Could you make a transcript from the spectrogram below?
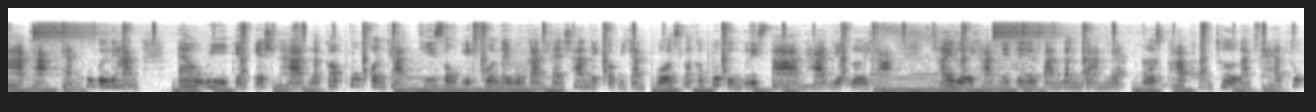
มากๆค่ะ แถมผู้บริหาร LVMH นะคะแล้วก็ผู้คนค่ะที่ทรงอิทธิพลในวงการแฟชั่นเนี่ยก็มีการโพสต์ แล้วก็พูดถึงลิซ่านะคะเยอะเลยค่ะ ช่เลยค่ะนิตยสารดังๆเนี่ยโพสต์ภาพของเธอนะแทบทุก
